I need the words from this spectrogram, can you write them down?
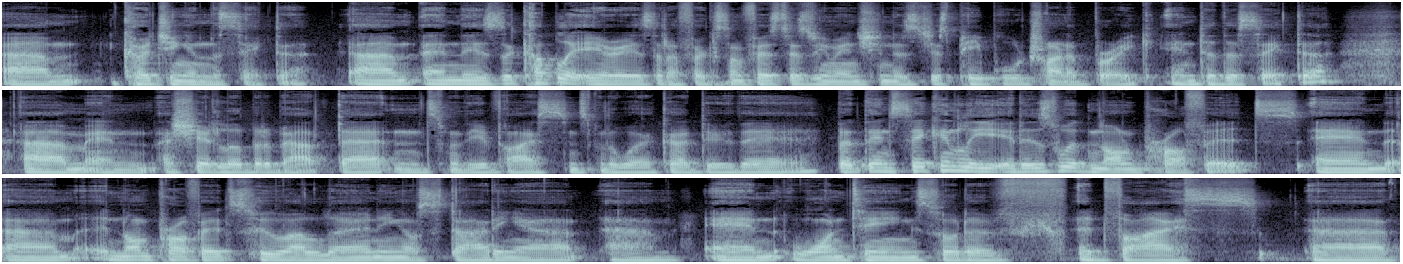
um, coaching in the sector. Um, and there's a couple of areas that I focus on. First, as we mentioned, is just people trying to break into the sector. Um, and I shared a little bit about that and some of the advice and some of the work I do there. But then, secondly, it is with nonprofits and um, nonprofits who are learning or starting out um, and wanting sort of advice, uh,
